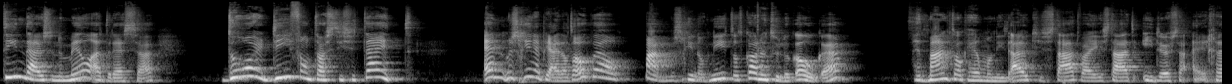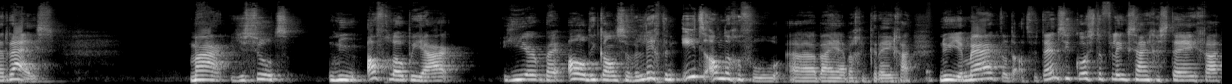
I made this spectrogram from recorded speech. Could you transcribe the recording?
tienduizenden mailadressen door die fantastische tijd. En misschien heb jij dat ook wel, maar misschien ook niet. Dat kan natuurlijk ook, hè? Het maakt ook helemaal niet uit. Je staat waar je staat, ieder zijn eigen reis. Maar je zult nu afgelopen jaar hier bij al die kansen wellicht een iets ander gevoel uh, bij hebben gekregen. Nu je merkt dat de advertentiekosten flink zijn gestegen,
